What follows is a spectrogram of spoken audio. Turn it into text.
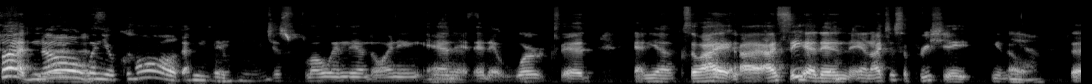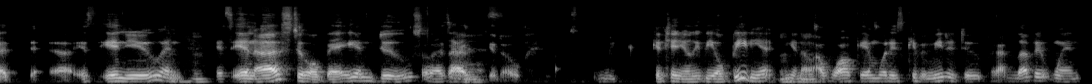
But no, when you're called, I mean, they Mhm. just flow in the anointing, and Yes. it and it works. And and yeah, so I I, I see it, and and I just appreciate, you know, Yeah. That uh, it's in you and Mhm. it's in us to obey and do. So as I, Yes. you know, continually be obedient, you know, Mhm. I walk in what he's given me to do. But I love it when,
